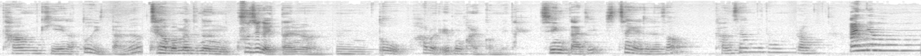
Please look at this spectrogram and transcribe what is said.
다음 기회가 또 있다면 제가 마음에 드는 쿠지가 있다면 음, 또 하루 일본 갈 겁니다. 지금까지 시청해주셔서 감사합니다. 그럼 안녕.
